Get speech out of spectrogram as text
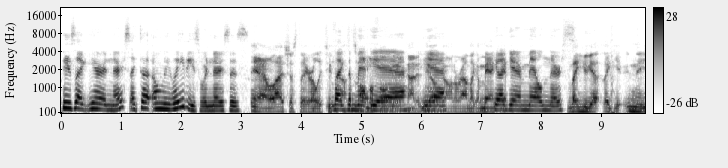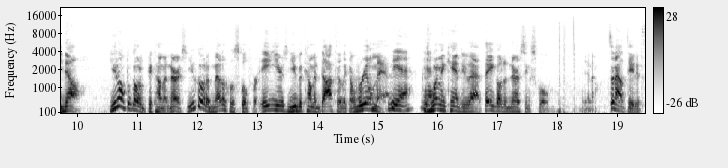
He's like, "You're a nurse? I thought only ladies were nurses." yeah, well, that's just the early 2000s Like the ma- homophobia yeah, kind of deal yeah. going around. Like a man You're like you're a male nurse. Like you get like you, you know, you don't go to become a nurse. You go to medical school for eight years and you become a doctor like a real man. yeah, Because yeah. women can't do that. They go to nursing school. You know, it's an outdated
